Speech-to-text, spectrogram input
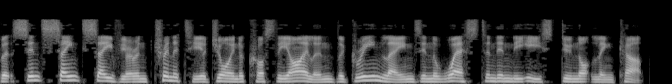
but since St Saviour and Trinity adjoin across the island the Green Lanes in the west and in the east do not link up.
